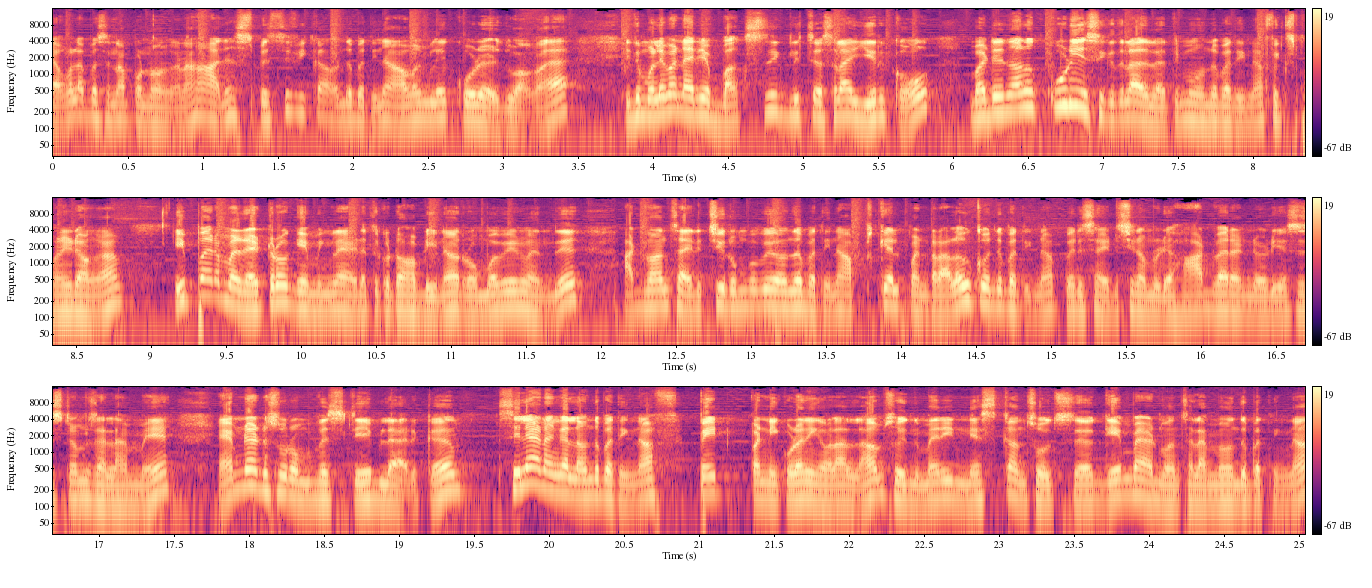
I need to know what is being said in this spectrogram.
டெவலப்பர்ஸ் என்ன பண்ணுவாங்கன்னா அதை ஸ்பெசிஃபிக்காக வந்து பார்த்திங்கன்னா அவங்களே கோடு எழுதுவாங்க. இது மூலயமா நிறைய பக்ஸ் கிளிச்சஸ்லாம் இருக்கும். பட் இருந்தாலும் கூடிய சீக்கிரத்தில் அது எல்லாத்தையுமே வந்து பார்த்திங்கன்னா ஃபிக்ஸ் பண்ணிவிடுவாங்க இப்போ நம்ம ரெட்ரோ கேமிங்லாம் எடுத்துக்கிட்டோம் அப்படின்னா ரொம்பவே வந்து அட்வான்ஸ் ஆகிடுச்சு ரொம்பவே வந்து பார்த்திங்கன்னா அப்ஸ்கேல் பண்ணுற அளவுக்கு வந்து பார்த்திங்கன்னா பெருசாகிடுச்சு நம்மளுடைய ஹார்ட்வேர் அண்டோடைய சிஸ்டம்ஸ் எல்லாமே. எம்டாட்டஸும் ரொம்பவே ஸ்டேபிளாக இருக்குது சில இடங்களில் வந்து பார்த்திங்கன்னா பேட் பண்ணி கூட நீங்கள் விளாட்லாம் ஸோ இந்த மாதிரி NES consoles game by advance எல்லாமே வந்து பார்த்திங்கன்னா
